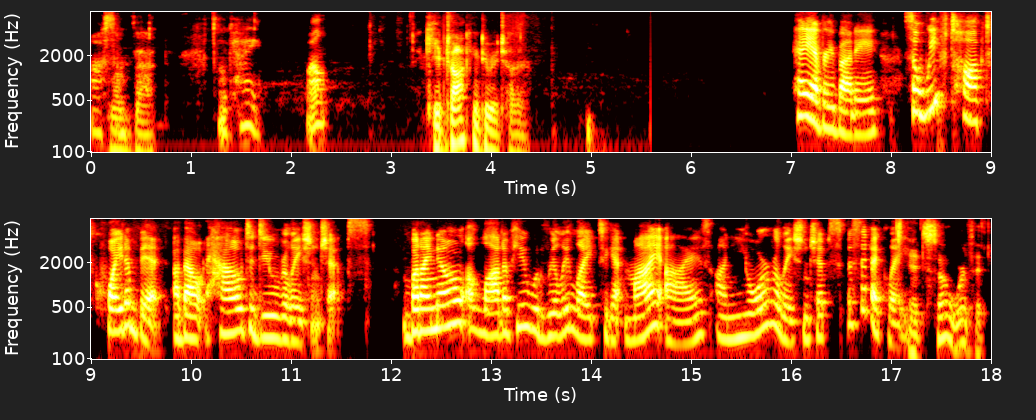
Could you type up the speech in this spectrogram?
Awesome. Love that. Okay. Well, Keep talking to each other. Hey, everybody. So, we've talked quite a bit about how to do relationships, but I know a lot of you would really like to get my eyes on your relationships specifically. It's so worth it.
